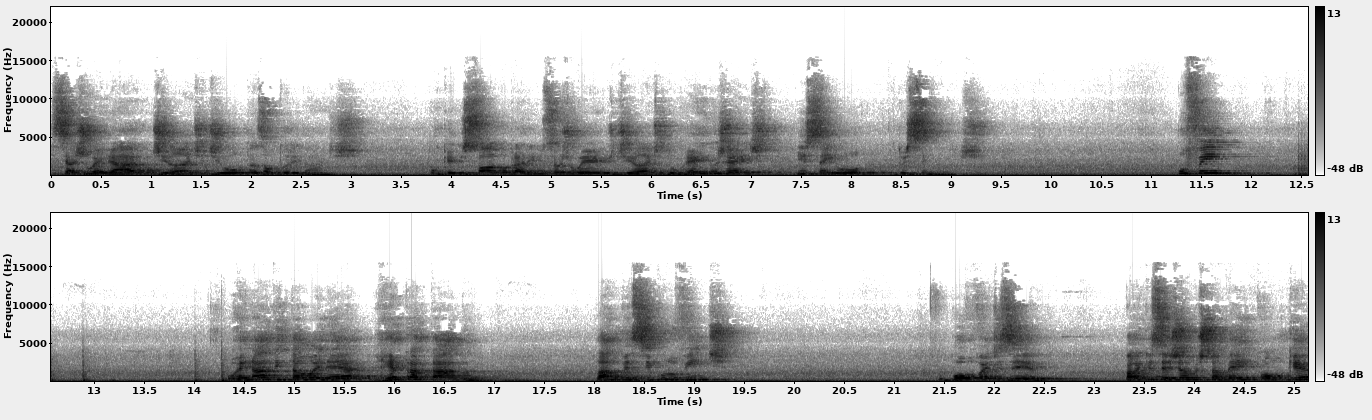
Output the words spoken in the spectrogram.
se ajoelharam diante de outras autoridades, porque eles só dobrariam os seus joelhos diante do Rei dos Reis e Senhor dos Senhores. Por fim, o reinado então ele é retratado lá no versículo 20. O povo vai dizer: para que sejamos também como que?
